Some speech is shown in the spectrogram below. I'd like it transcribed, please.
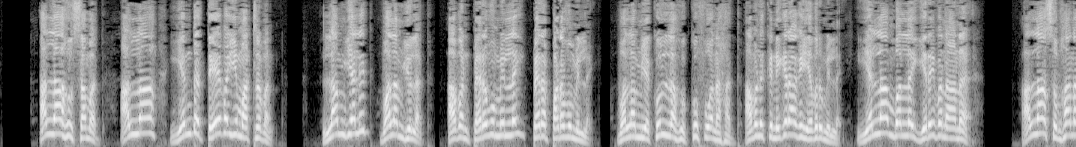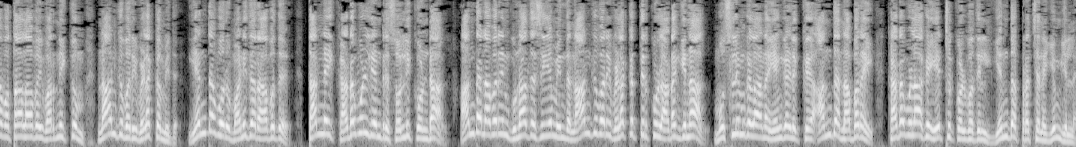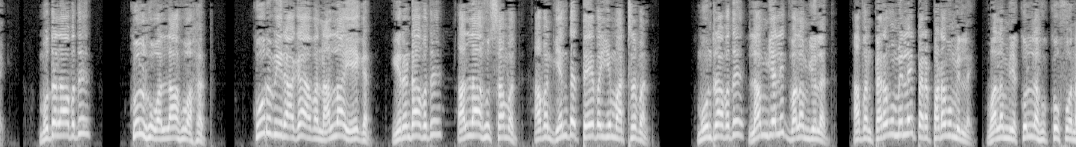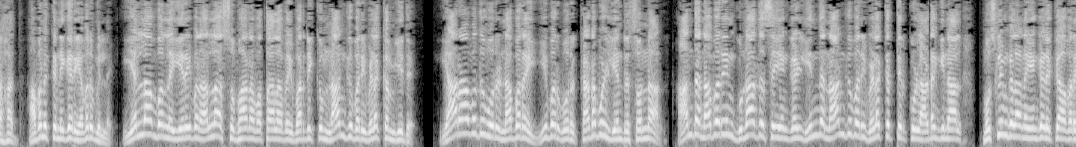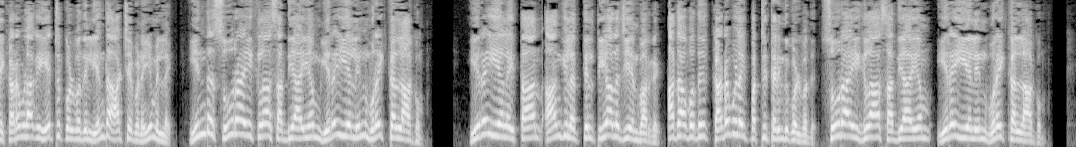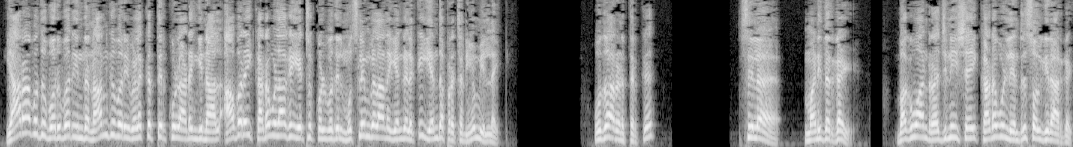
அல்லாஹு சமத். அல்லாஹ் எந்த தேவையும் அற்றவன். லம் யலித் வலம் யுலத். அவன் பெறவும் இல்லை பெறப்படவும் இல்லை வலம் யகுல்லஹு குஃபுவன் அஹத். அவனுக்கு நிகராக எவரும் இல்லை. எல்லாம் வல்ல இறைவனான அல்லாஹ் சுபானவத்தாலாவை வர்ணிக்கும் நான்கு வரி விளக்கம் இது. எந்த ஒரு மனிதராவது தன்னை கடவுள் என்று சொல்லிக் கொண்டால் அந்த நபரின் குணாதிசயம் இந்த நான்கு வரி விளக்கத்திற்குள் அடங்கினால் முஸ்லிம்களான எங்களுக்கு அந்த நபரை கடவுளாக ஏற்றுக்கொள்வதில் எந்த பிரச்சனையும் இல்லை. முதலாவது குல்ஹு அல்லாஹு அஹத். கூறுவீராக அவன் அல்லாஹ் ஏகன். இரண்டாவது அல்லாஹு சமத். அவன் எந்த தேவையும் அற்றவன். மூன்றாவது லம் யலித் வலம் யுலத். அவன் பெறவும் இல்லை பெறப்படவும் இல்லை வலம் யகுல்லஹு குஃபோன் அஹத். அவனுக்கு நிகர் எவரும் இல்லை எல்லாம் வல்ல இறைவன் அல்லாஹ் சுபான வத்தாலாவை வர்ணிக்கும் நான்கு வரி விளக்கம் இது. யாராவது ஒரு நபரை இவர் ஒரு கடவுள் என்று சொன்னால் அந்த நபரின் குணாதிசயங்கள் இந்த நான்கு வரி விளக்கத்திற்குள் அடங்கினால் முஸ்லிம்களான எங்களுக்கு அவரை கடவுளாக ஏற்றுக்கொள்வதில் எந்த ஆட்சேபனையும் இல்லை. இந்த சூரா இக்லாஸ் அத்தியாயம் இறையியலின் உரைக்கல்லாகும். இறையியலை தான் ஆங்கிலத்தில் தியாலஜி என்பார்கள். அதாவது கடவுளை பற்றி தெரிந்து கொள்வது. சூரா இஹ்லாஸ் அத்தியாயம் இறையியலின் உரைக்கல்லாகும் யாராவது ஒருவர் இந்த நான்கு வரி விளக்கத்திற்குள் அடங்கினால் அவரை கடவுளாக ஏற்றுக்கொள்வதில் முஸ்லிம்களான எங்களுக்கு எந்த பிரச்சனையும் இல்லை. உதாரணத்திற்கு சில மனிதர்கள் பகவான் ரஜினிஷை கடவுள் என்று சொல்கிறார்கள்.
